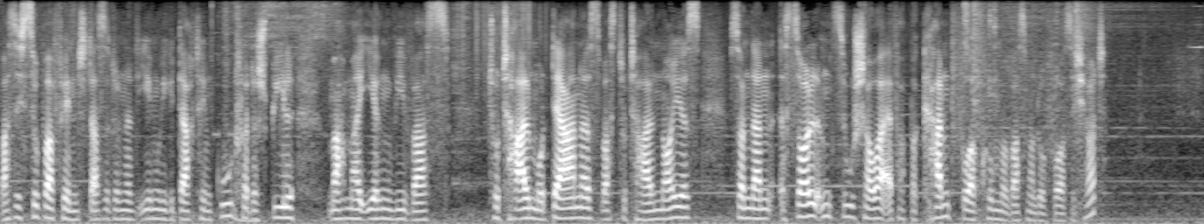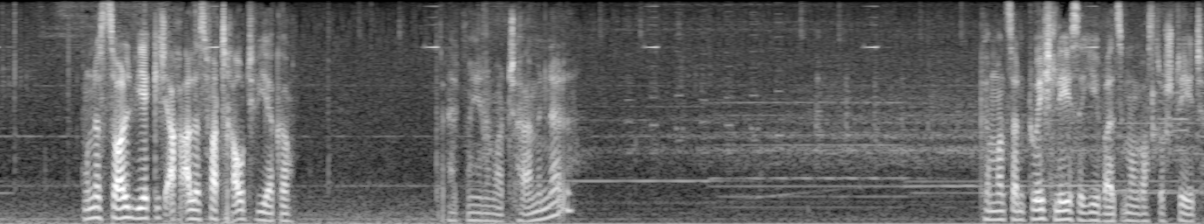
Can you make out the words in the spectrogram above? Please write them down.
Was ich super finde, dass sie dann nicht irgendwie gedacht haben, gut, für das Spiel machen wir irgendwie was total Modernes, was total Neues, sondern es soll im Zuschauer einfach bekannt vorkommen, was man da vor sich hat. Und es soll wirklich auch alles vertraut wirken. Dann hätten wir hier nochmal Terminal. Können wir uns dann durchlesen, jeweils immer, was da steht.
